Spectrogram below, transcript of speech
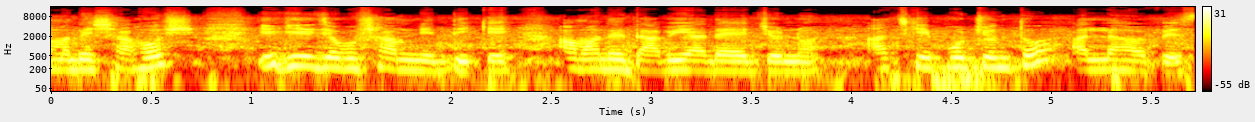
আমাদের সাহস, এগিয়ে যাব সামনের দিকে, আমাদের দাবি আদায়ের জন্য। আজকে পর্যন্ত, আল্লাহ হাফেজ।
